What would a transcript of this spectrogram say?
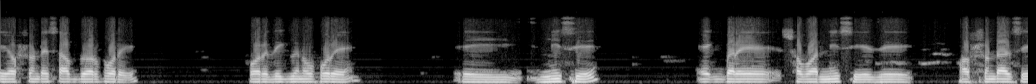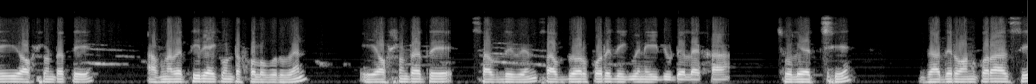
এই অপশনটায় চাপ দেওয়ার পরে পরে দেখবেন উপরে এই নিচে, একবারে সবার নিচে যে অপশনটা আছে, এই অপশনটাতে আপনারা তীর আইকনটা ফলো করবেন। এই অপশনটাতে চাপ দেবেন। চাপ দেওয়ার পরে দেখবেন এই দুটো লেখা চলে যাচ্ছে। যাদের অন করা আছে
